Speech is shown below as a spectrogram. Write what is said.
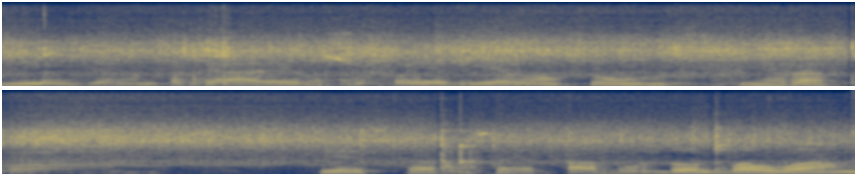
Ini jangan pakai air supaya dia langsung menyerap. Oke sekarang saya tabur daun bawang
